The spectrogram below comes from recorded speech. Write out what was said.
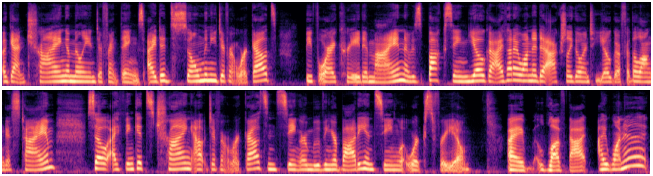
again, trying a million different things. I did so many different workouts before I created mine. I was boxing, yoga. I thought I wanted to actually go into yoga for the longest time. So I think it's trying out different workouts and seeing or moving your body and seeing what works for you. I love that. I want to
